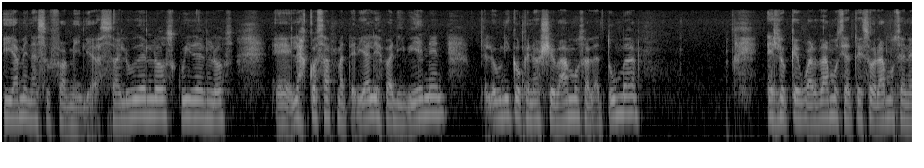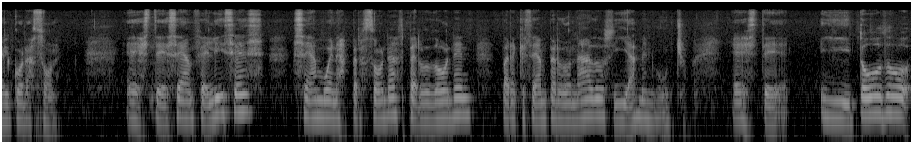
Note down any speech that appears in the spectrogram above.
y amen a su familia. Salúdenlos, cuídenlos. Eh, las cosas materiales van y vienen. Lo único que nos llevamos a la tumba es lo que guardamos y atesoramos en el corazón. Este, sean felices, sean buenas personas, perdonen para que sean perdonados y amen mucho. Este, y todos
